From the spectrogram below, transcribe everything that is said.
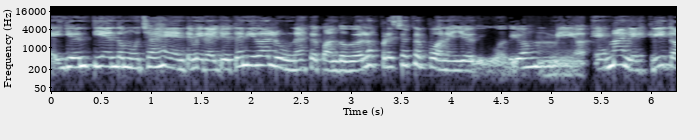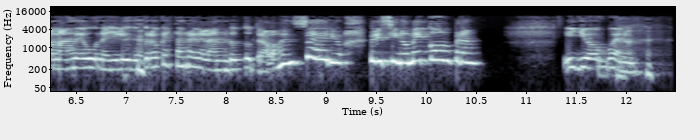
eh, yo entiendo mucha gente, mira, yo he tenido alumnas que cuando veo los precios que ponen, yo digo, Dios mío, es más, le he escrito a más de una, yo le digo, creo que estás regalando tu trabajo en serio, pero si no me compran? Y yo, bueno,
